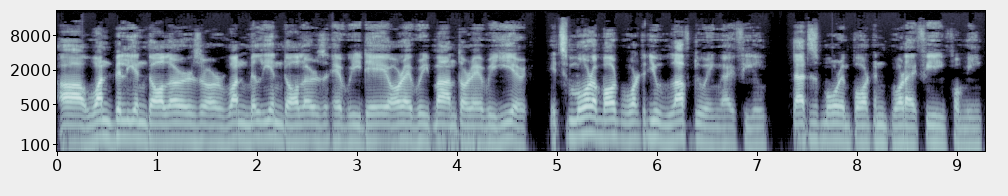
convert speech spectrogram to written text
uh, $1 billion or $1 million every day or every month or every year. It's more about what you love doing, I feel. That is more important, what I feel for me.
